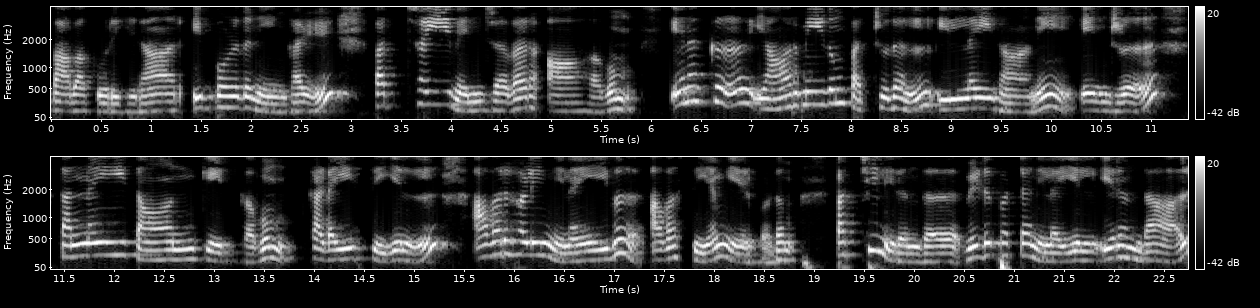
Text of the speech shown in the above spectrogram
பாபா கூறுகிறார் இப்பொழுது நீங்கள் பற்றை வென்றவர் ஆகவும் எனக்கு யார் மீதும் பற்றுதல் இல்லைதானே என்று தன்னை தான் கேட்கவும் கடைசியில் அவர்களின் நினைவு அவசியம் ஏற்படும். பற்றிலிருந்து விடுபட்ட நிலையில் இருந்தால்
